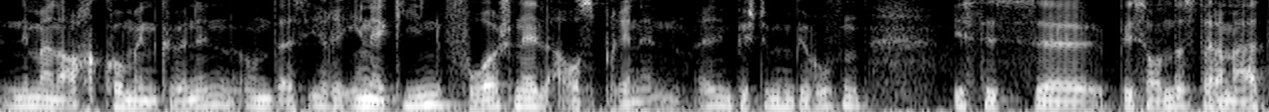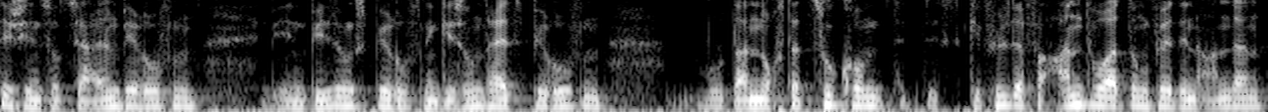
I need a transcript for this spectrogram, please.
nicht mehr nachkommen können und als ihre Energien vorschnell ausbrennen. In bestimmten Berufen ist es äh, besonders dramatisch, in sozialen Berufen, in Bildungsberufen, in Gesundheitsberufen, wo dann noch dazu kommt das Gefühl der Verantwortung für den anderen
